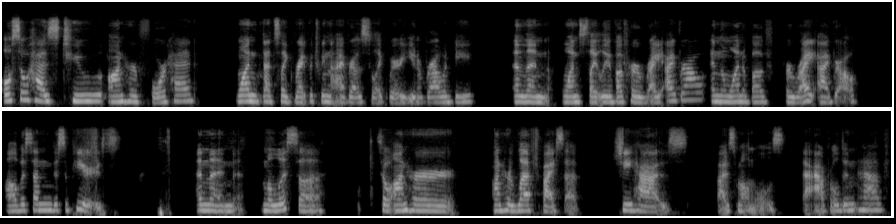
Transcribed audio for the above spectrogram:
also has two on her forehead. One that's like right between the eyebrows, so like where a unibrow would be, and then one slightly above her right eyebrow, and the one above her right eyebrow all of a sudden disappears. And then Melissa, so on her on her left bicep, she has five small moles that Avril didn't have.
